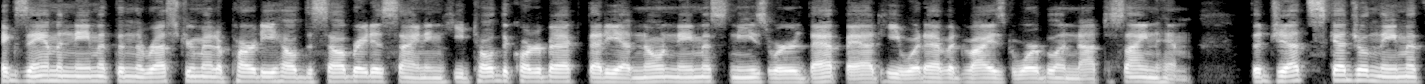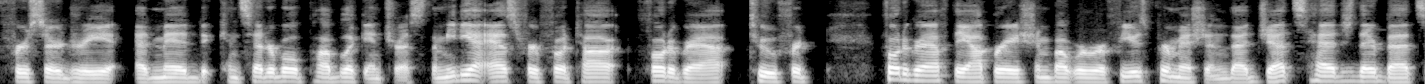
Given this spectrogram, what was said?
examined Namath in the restroom at a party held to celebrate his signing, he told the quarterback that he had known Namath's knees were that bad he would have advised Werblin not to sign him. The Jets scheduled Namath for surgery amid considerable public interest. The media asked for photo- photograph to for photographed the operation but were refused permission. The Jets hedged their bets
